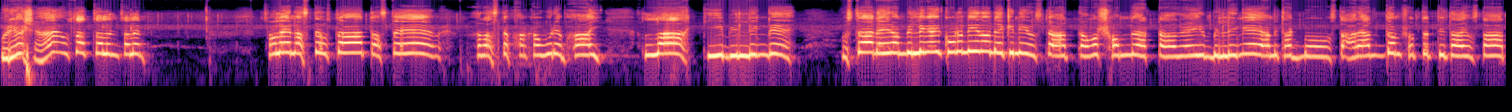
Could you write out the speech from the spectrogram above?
ঘুরিয়ে আসি হ্যাঁ ওস্তাদ, চলেন চলেন। চলেন, আস্তে উস্তাদ আস্তে। রাস্তা ফাঁকা উড়ে ভাই। আল্লাহ কি বিল্ডিং রে? উস্তাদ এইরকম বিল্ডিং আমি কোনো দিনও দেখিনি, উস্তাদ। আমার স্বপ্ন একটা, এই বিল্ডিংয়ে আমি থাকব, উস্তাদ। একদম সত্যি তাই, উস্তাদ।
